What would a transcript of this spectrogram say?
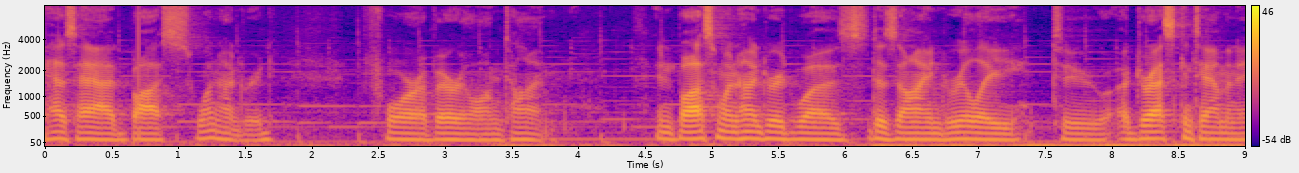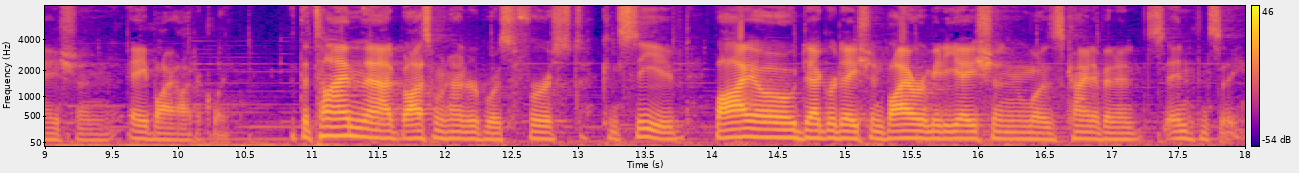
has had BOS 100 for a very long time. And BOS 100 was designed really to address contamination abiotically. At the time that BOS 100 was first conceived, biodegradation, bioremediation was kind of in its infancy.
